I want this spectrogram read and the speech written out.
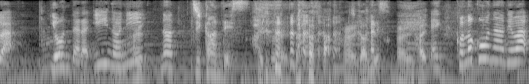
次は読んだらいいのにの時間です。はい。時間です。はい。えこのコーナーでは、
